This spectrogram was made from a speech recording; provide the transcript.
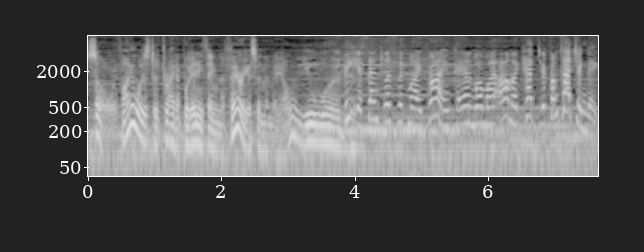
So, if I was to try to put anything nefarious in the mail, you would... Beat you uh, senseless with my frying pan while my armor kept you from touching me.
